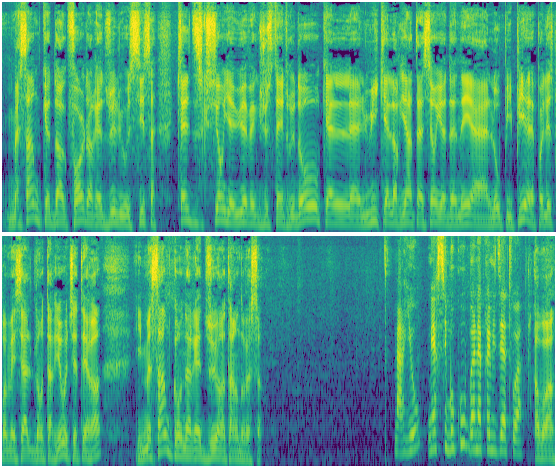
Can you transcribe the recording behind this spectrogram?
Il me semble que Doug Ford aurait dû lui aussi. Ça, quelle discussion il y a eu avec Justin Trudeau, quelle, lui, quelle orientation il a donné à l'OPP, à la police provinciale de l'Ontario, etc. Il me semble qu'on aurait dû entendre ça. Mario, merci beaucoup. Bon après-midi à toi. Au revoir.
